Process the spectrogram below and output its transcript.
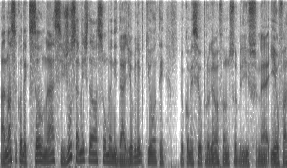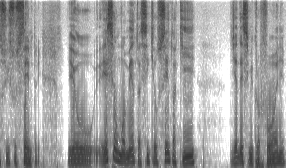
A nossa conexão nasce justamente da nossa humanidade. Eu me lembro que ontem eu comecei o programa falando sobre isso, né? E eu faço isso sempre. Eu, esse é um momento assim que eu sento aqui diante desse microfone,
